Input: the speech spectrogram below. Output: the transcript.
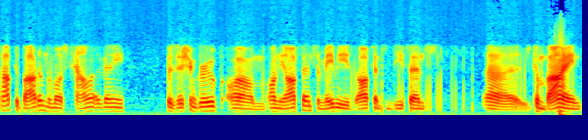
top to bottom, the most talent of any position group um, on the offense, and maybe the offense and defense uh, combined.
